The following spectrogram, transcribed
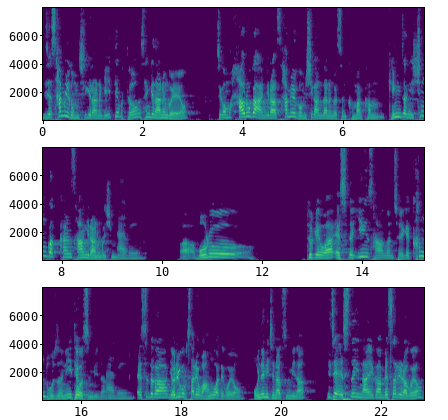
이제 3일 금식이라는 게 이때부터 생겨나는 거예요. 지금 하루가 아니라 3일 금식한다는 것은 그만큼 굉장히 심각한 상황이라는 것입니다. 아멘. 아, 모르 드게와 에스더 이 상황은 저에게 큰 도전이 되었습니다. 아멘. 에스더가 17살에 왕후가 되고요. 5년이 지났습니다. 이제 에스더의 나이가 몇 살이라고요?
